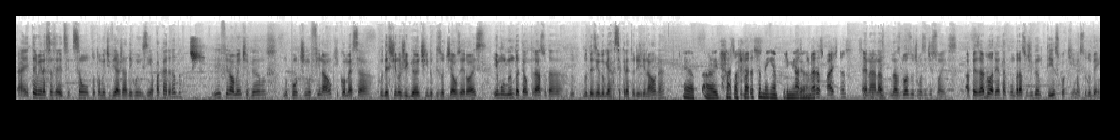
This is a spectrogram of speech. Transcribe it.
Aí termina essa edição totalmente viajada e ruinzinha pra caramba. E finalmente chegamos no pontinho final, que começa com o destino gigante indo pisotear os heróis, emulando até o traço da, do, do desenho do Guerra Secreta original, né? É, a edição As passada primeiras- também, a As primeira. primeiras páginas. É, na- nas, nas duas últimas edições. Apesar do Aranha estar com um braço gigantesco aqui, mas tudo bem.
